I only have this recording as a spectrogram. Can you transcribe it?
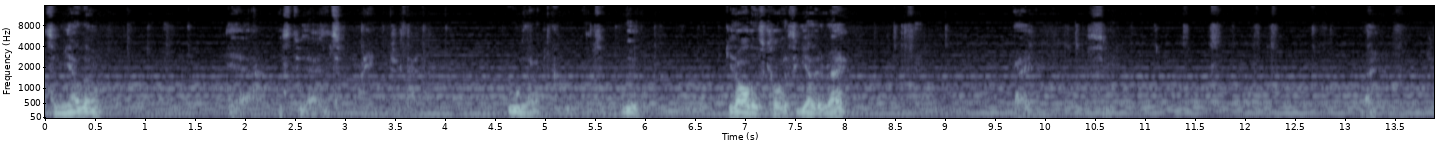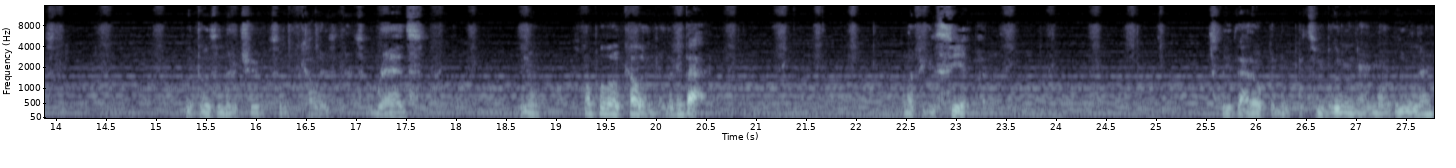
some yellow. Yeah, let's do that, and some white, check that out. Ooh, that'll be cool, some blue. Get all those colors together, right? Right, let's see. Right, just put those in there too, some colors in there, some reds, you know, I'll put a little color in there. Look at that. I don't know if you can see it, but just leave that open and put some blue in there. More blue in there.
